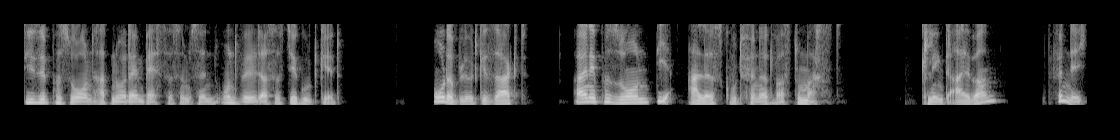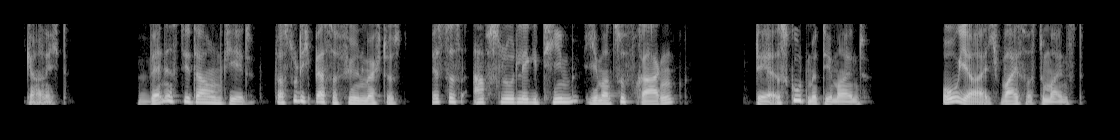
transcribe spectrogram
diese Person hat nur dein Bestes im Sinn und will, dass es dir gut geht. Oder blöd gesagt, eine Person, die alles gut findet, was du machst. Klingt albern? Finde ich gar nicht. Wenn es dir darum geht, dass du dich besser fühlen möchtest, ist es absolut legitim, jemand zu fragen, der es gut mit dir meint. Oh ja, ich weiß, was du meinst.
